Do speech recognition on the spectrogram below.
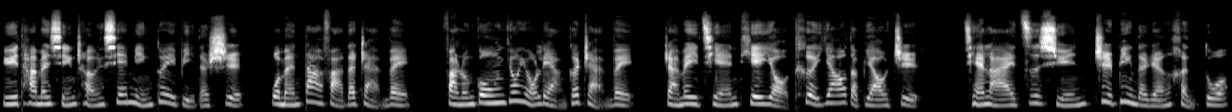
与他们形成鲜明对比的是，我们大法的展位，法轮功拥有两个展位，展位前贴有特邀的标志。前来咨询治病的人很多，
